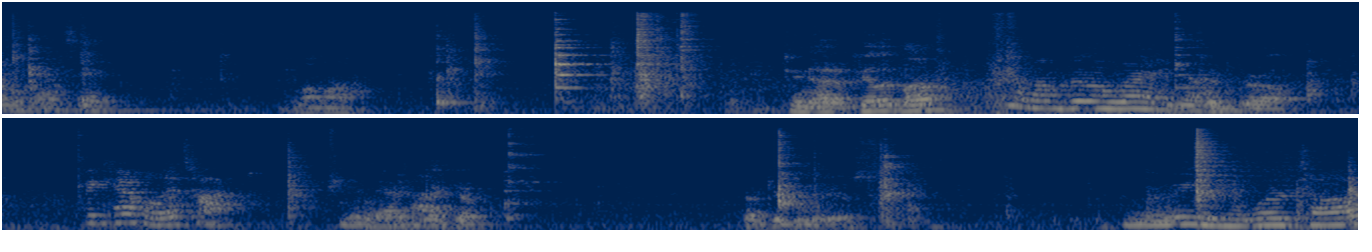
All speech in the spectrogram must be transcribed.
Okay, that's it. One more. Do you know how to peel it, mom? No, I'm gonna learn though. Good girl. Be careful, it's hot. You're Okay, that hot. thank you. I'll give you this. Marie, you worked hard?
